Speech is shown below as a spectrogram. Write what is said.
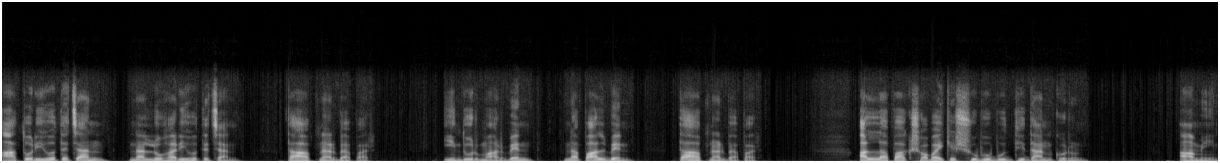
আতরি হতে চান না লোহারি হতে চান, তা আপনার ব্যাপার। ইঁদুর মারবেন না পালবেন, তা আপনার ব্যাপার। আল্লাপাক সবাইকে শুভ বুদ্ধি দান করুন। আমিন।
